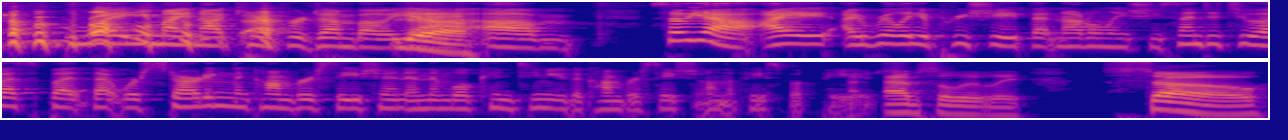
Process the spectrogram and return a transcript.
have a why you might not care that." for Dumbo. Yeah. Yeah. Um So yeah, I I really appreciate that not only she sent it to us, but that we're starting the conversation and then we'll continue the conversation on the Facebook page. Absolutely. So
